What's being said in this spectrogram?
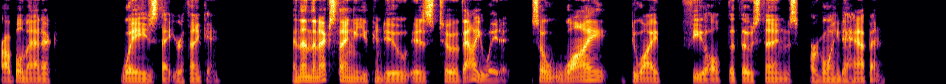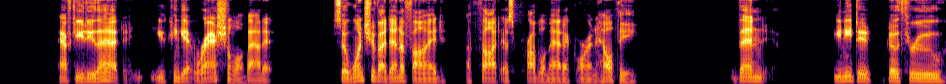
problematic ways that you're thinking. And then the next thing you can do is to evaluate it. So, why do I feel that those things are going to happen? After you do that, you can get rational about it. So, once you've identified a thought as problematic or unhealthy, then you need to go through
